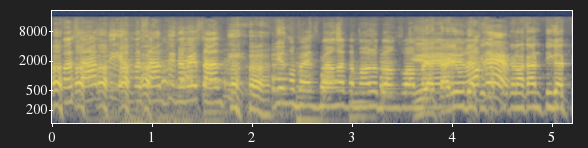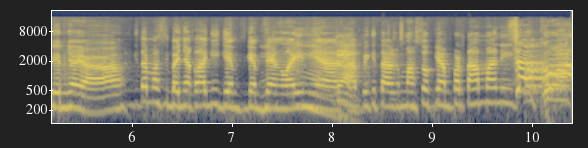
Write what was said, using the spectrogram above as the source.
Mas Santi, Mas Santi namanya Santi. Dia ngefans banget sama lo Bang Komeng. Iya, tadi udah kita Oke, perkenalkan tiga timnya ya. kita masih banyak lagi games-games yang lainnya. Ya. Tapi kita masuk yang pertama nih. Squad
